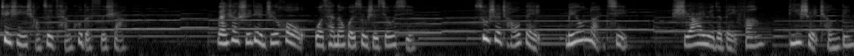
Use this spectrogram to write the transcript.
这是一场最残酷的厮杀。晚上十点之后，我才能回宿舍休息。宿舍朝北，没有暖气。十二月的北方，滴水成冰。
